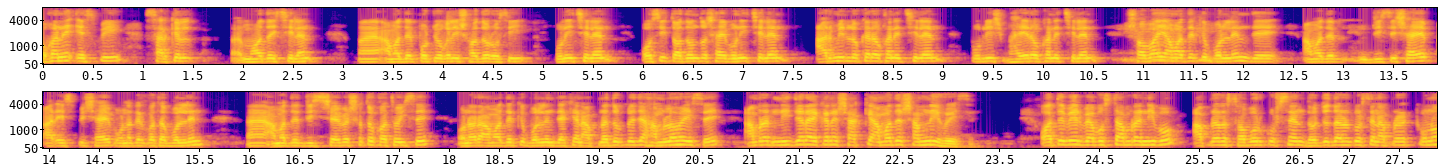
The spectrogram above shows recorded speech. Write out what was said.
ওখানে এসপি সার্কেল মহোদয় ছিলেন আমাদের পটুয়াখালী সদর ওসি উনি ছিলেন, ওসি তদন্ত সাহেব উনি ছিলেন, আর্মির লোকেরা ওখানে ছিলেন পুলিশ ভাইয়েরা ওখানে ছিলেন। সবাই আমাদেরকে বললেন যে আমাদের ডিসি সাহেব আর এসপি সাহেব ওনাদের কথা বললেন। আমাদের ডিসি সাহেবের সাথেও কথা হয়েছে ওনারা আমাদেরকে বললেন, দেখেন, আপনাদের উপরে যে হামলা হয়েছে, আমরা নিজেরা এখানে সাক্ষী আমাদের সামনেই হয়েছে। অতএব এর ব্যবস্থা আমরা নিব। আপনারা সবর করছেন, ধৈর্য ধারণ করছেন, আপনারা কোনো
